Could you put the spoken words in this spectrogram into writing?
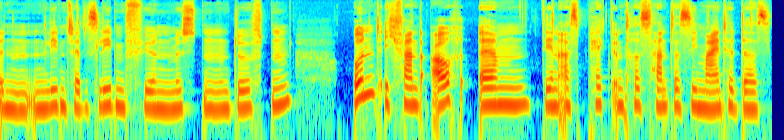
ein, ein lebenswertes Leben führen müssten und dürften. Und ich fand auch ähm, den Aspekt interessant, dass sie meinte, dass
